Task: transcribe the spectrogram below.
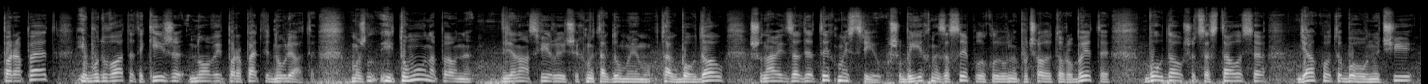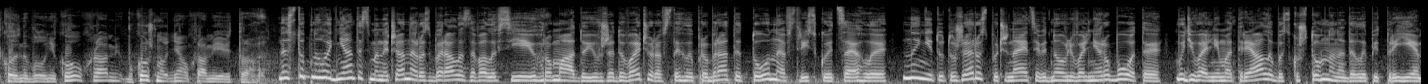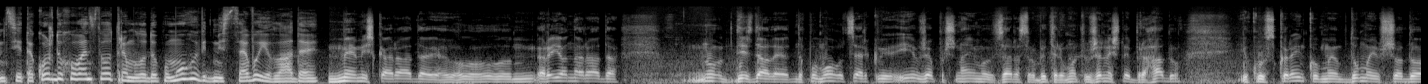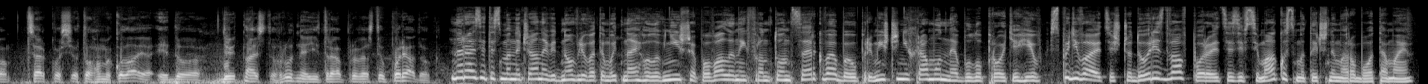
парапет і будувати такий же новий парапет відновляти. І тому, напевне, для нас, віруючих, ми так думаємо, так Бог дав, що навіть задля тих майстрів, щоб їх не засипало, коли вони почали то робити, Бог дав, що це сталося. Дякувати Богу вночі, коли не було нікого у храмі, бо кожного дня у храмі є відправи. Наступного дня тисменичани розбирали завали всією громадою. Вже до вечора встигли прибрати тони австрійської цегли. Нині тут уже розпочинаються відновлювальні роботи. Будівельні матеріали безкоштовно надали підприємці. Також духовенство отримало допомогу від місцевої влади. Ми, міська рада, районна рада, ну, десь дали допомогу церкві і вже починаємо зараз робити ремонт. Вже знайшли бригаду, яку скоренько ми думаємо, що до церкви Святого Миколая і до 19 грудня її треба привести в порядок. Наразі тисменичани відновлюватимуть найголовніше повалений фронтон церкви, аби у приміщенні храму не було протягів. Сподіваються, що до Різдва впораються зі всіма косметичними роботами.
